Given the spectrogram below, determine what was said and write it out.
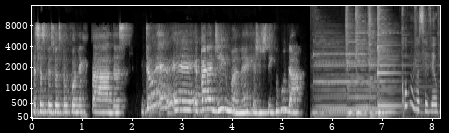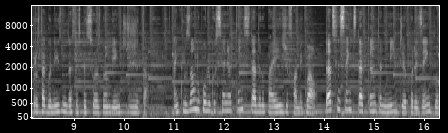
essas pessoas estão conectadas, então, é, é, é paradigma né, que a gente tem que mudar. Como você vê o protagonismo dessas pessoas no ambiente digital? A inclusão do público sênior tem se dado no país de forma igual? Dados recentes da Canton Media, por exemplo,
